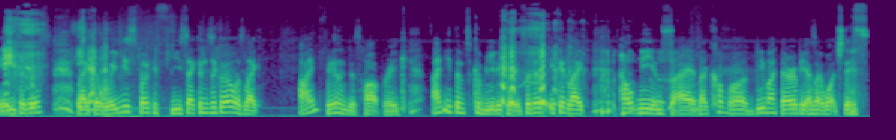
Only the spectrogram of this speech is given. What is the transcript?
into this. Like, Yeah. the way you spoke a few seconds ago was like, I'm feeling this heartbreak. I need them to communicate so that it could, like, help me inside. Like, come on, be my therapy as I watch this.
